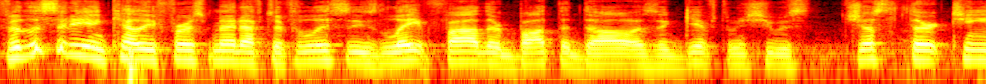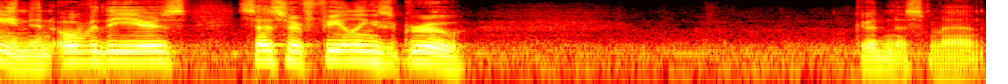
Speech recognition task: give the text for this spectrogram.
Felicity and Kelly first met after Felicity's late father bought the doll as a gift when she was just 13, and over the years says her feelings grew. Goodness, man.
